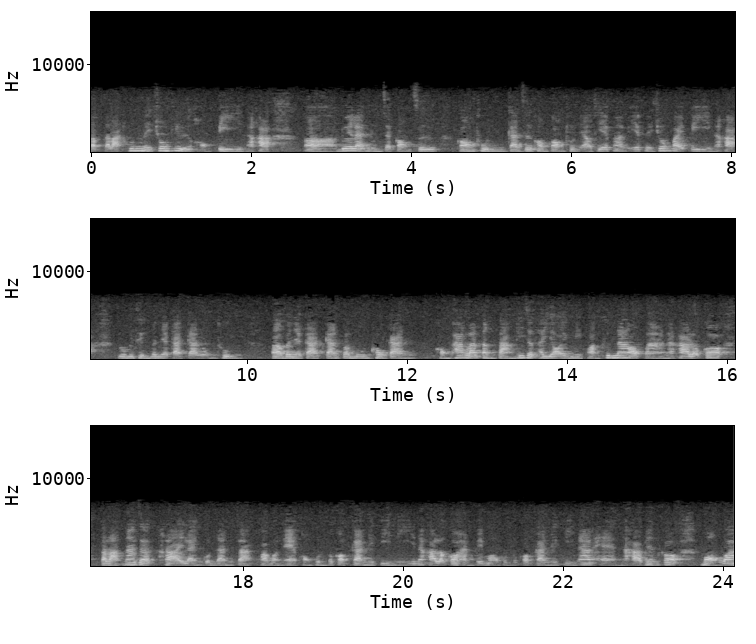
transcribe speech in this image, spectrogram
กับตลาดหุ้นในช่วงที่เหลือของปีนะคะด้วยแรงหนุนจากกองซื้อกองทุน การซื้อของกองทุน LTF RMF ในช่วงปลายปีนะคะ รวมไปถึงบรรยากาศการลงทุนบรรยากาศการประมูลโครงการ ของภาครัฐต่างๆ ที่จะทยอยมีความคืบหน้าออกมานะคะ แล้วก็ตลาดน่าจะคลายแรงกดดันจากความอ่อนแอของผลประกอบการในปีนี้นะคะ แล้วก็หันไปมองผลประกอบการในปีหน้าแทนนะคะ เพราะฉะนั้นก็มองว่า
